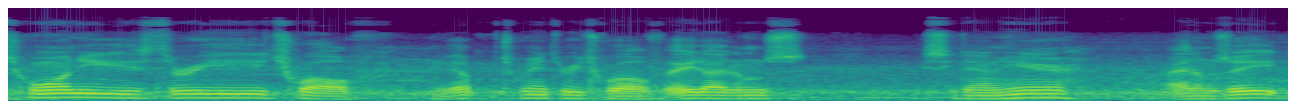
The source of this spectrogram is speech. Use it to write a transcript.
23.12. Yep, 23.12. Eight items. You see down here, items eight,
